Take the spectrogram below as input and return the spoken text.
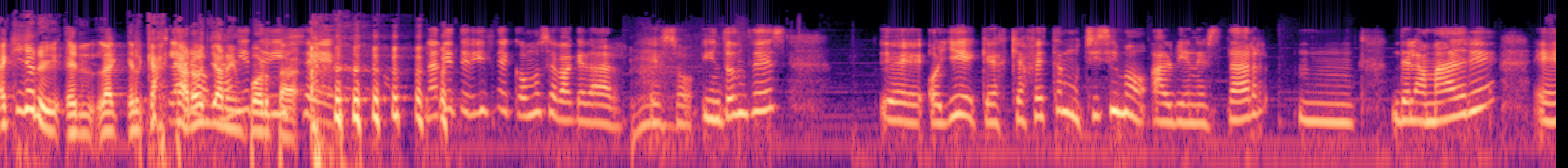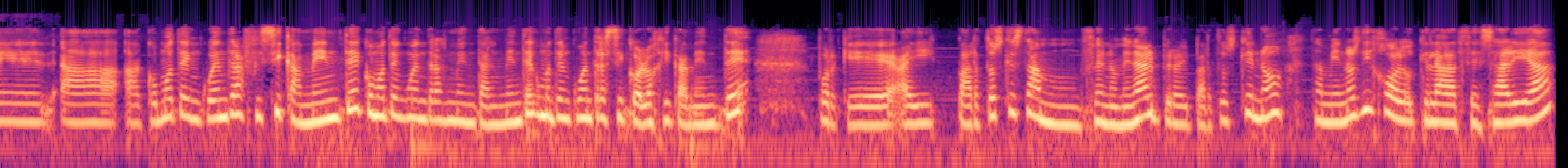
aquí- ya no, el, la- el cascarón Claro, ya no importa. Te dice, nadie te dice cómo se va a quedar eso. Y entonces, eh, oye, que que afecta muchísimo al bienestar de la madre, eh, a, a cómo te encuentras físicamente, cómo te encuentras mentalmente, cómo te encuentras psicológicamente, porque hay partos que están fenomenal, pero hay partos que no. También nos dijo que la cesárea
